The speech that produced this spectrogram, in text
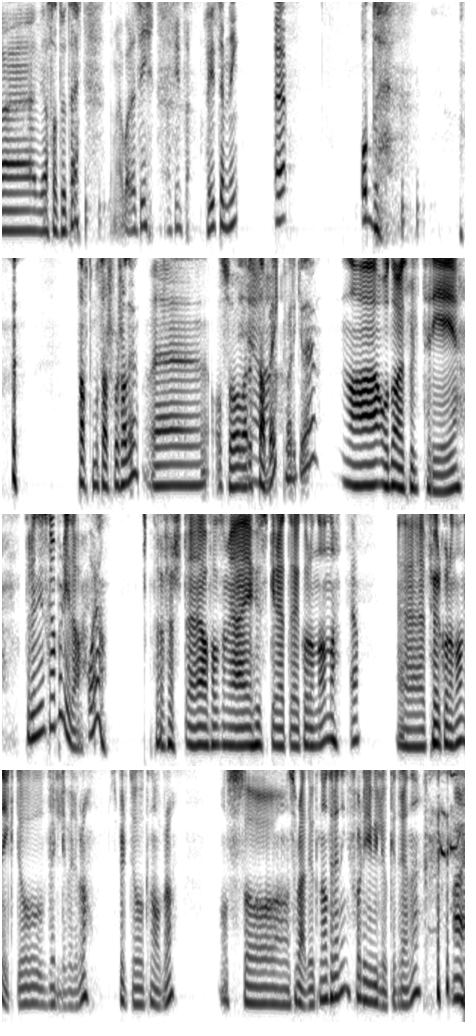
eh, vi har satt ut her. Det må jeg bare si. Det er fint, det. Høy stemning. Eh, Odd. Tapte mot Sarpsborg, sa du. Eh, og så var det Stabæk, var det ikke det? Nei, Odd har jo spilt tre treningskamper, de, da. Oh, ja. Det var første, iallfall som jeg husker etter koronaen. da. Ja. Eh, før koronaen gikk det jo veldig veldig bra. Spilte jo knallbra. Og så, så blei det jo ikke noe trening, for de ville jo ikke trene. Nei.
